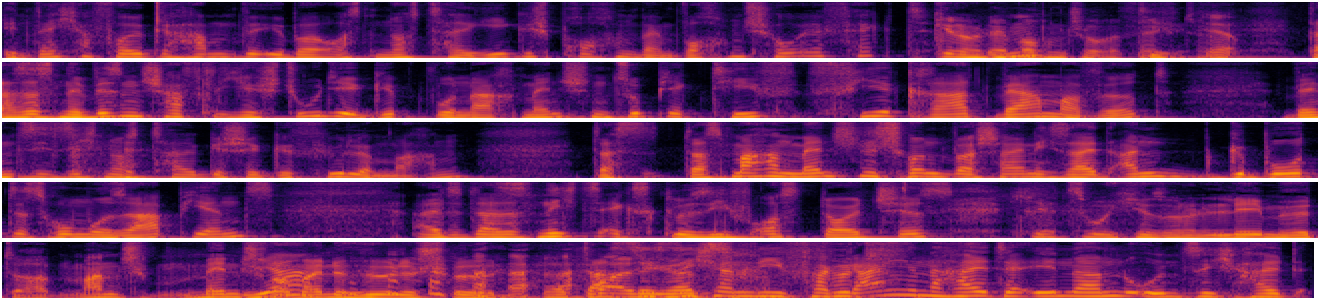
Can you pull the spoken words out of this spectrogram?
in welcher Folge haben wir über Ost- Nostalgie gesprochen? Beim Wochenshow-Effekt? Genau, der Wochenshow-Effekt. Ja. Dass es eine wissenschaftliche Studie gibt, wonach Menschen subjektiv vier Grad wärmer wird, wenn sie sich nostalgische Gefühle machen. Das, das machen Menschen schon wahrscheinlich seit Angebot des Homo sapiens. Also das ist nichts exklusiv Ostdeutsches. Jetzt, wo ich hier so eine Lehmhütte habe, Mensch, Mensch Ja. war meine Höhle schön. dass sie sich an die Vergangenheit erinnern und sich halt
